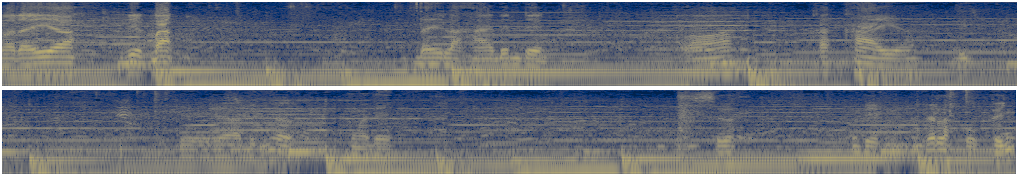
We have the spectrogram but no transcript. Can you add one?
Và đây à, việc bạn. Đây là hai bên đền. Có các hai à, vị. Để à, đứng ở ngoài đền. Xưa, đền rất là cổ kính.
